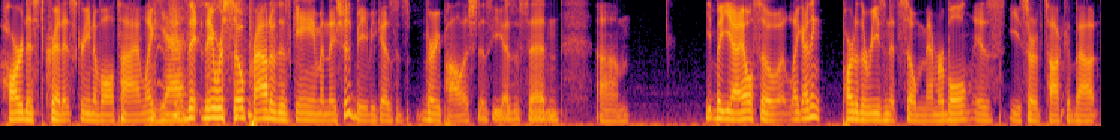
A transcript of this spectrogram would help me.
hardest credit screen of all time. Like, Yes. they, they were so proud of this game, and they should be because it's very polished, as you guys have said. And, um, but yeah, I also like, I think part of the reason it's so memorable is you sort of talk about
